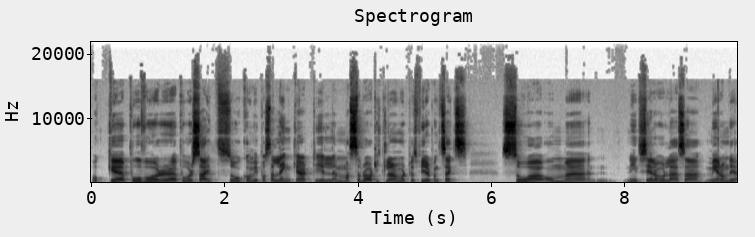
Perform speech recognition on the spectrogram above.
Och eh, på vår, eh, på vår sajt så kommer vi posta länkar till en massa bra artiklar om WordPress 4.6. Så eh, om ni är intresserade av att läsa mer om det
